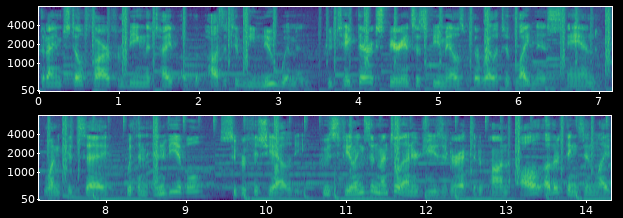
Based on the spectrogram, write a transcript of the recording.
that I am still far from being the type of the positively new women who take their experience as females with a relative lightness and, one could say, with an enviable superficiality, whose feelings and mental energies are directed upon all other things in life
